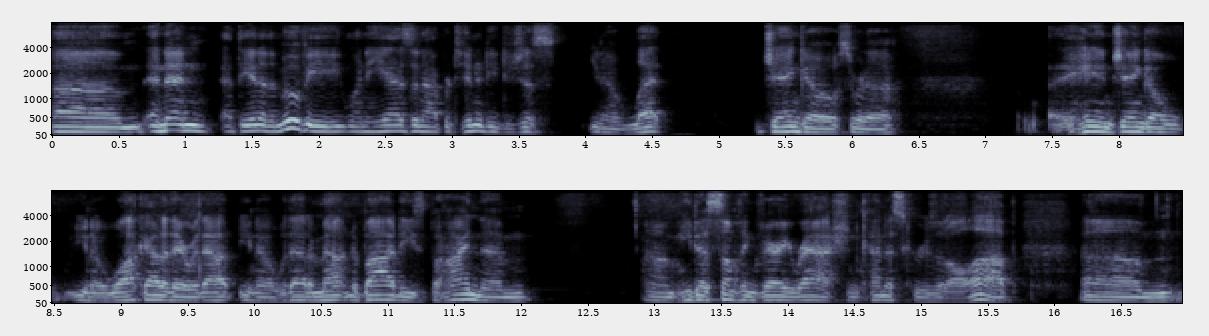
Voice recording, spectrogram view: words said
Um, and then at the end of the movie, when he has an opportunity to just you know let Django sort of he and Django, you know, walk out of there without, you know, without a mountain of bodies behind them. Um, he does something very rash and kind of screws it all up. Um,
